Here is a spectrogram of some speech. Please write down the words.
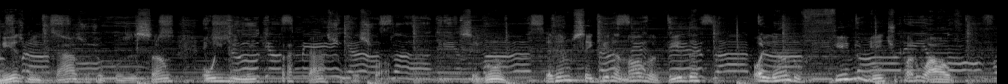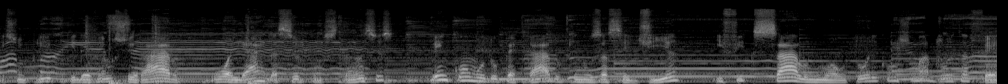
mesmo em caso de oposição ou iminente fracasso pessoal. Segundo, devemos seguir a nova vida olhando firmemente para o alvo, isso implica que devemos tirar o olhar das circunstâncias, bem como do pecado que nos assedia, e fixá-lo no Autor e Consumador da fé,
